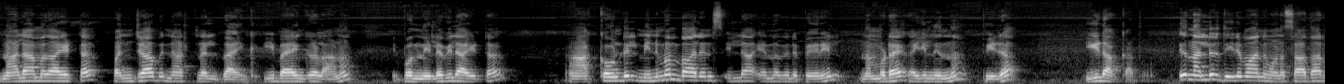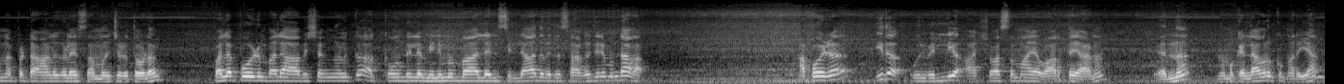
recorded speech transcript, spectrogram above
നാലാമതായിട്ട് പഞ്ചാബ് നാഷണൽ ബാങ്ക്. ഈ ബാങ്കുകളാണ് ഇപ്പോൾ നിലവിലായിട്ട് അക്കൗണ്ടിൽ മിനിമം ബാലൻസ് ഇല്ല എന്നതിന്റെ പേരിൽ നമ്മുടെ കയ്യിൽ നിന്ന് പിഴ ഈടാക്കാത്തത്. ഇത് നല്ലൊരു തീരുമാനമാണ്. സാധാരണപ്പെട്ട ആളുകളെ സംബന്ധിച്ചിടത്തോളം പലപ്പോഴും പല ആവശ്യങ്ങൾക്ക് അക്കൗണ്ടിലെ മിനിമം ബാലൻസ് ഇല്ലാതെ വരുന്ന സാഹചര്യം ഉണ്ടാകാം. അപ്പോൾ ഇത് ഒരു വലിയ ആശ്വാസമായ വാർത്തയാണ് എന്ന് നമുക്കെല്ലാവർക്കും അറിയാം.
